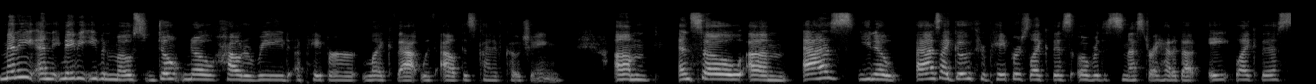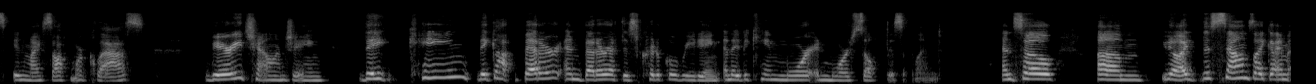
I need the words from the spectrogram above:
many and maybe even most don't know how to read a paper like that without this kind of coaching. Um, and so um, as, you know, as I go through papers like this over the semester, I had about eight like this in my sophomore class, very challenging. They came, they got better and better at this critical reading and they became more and more self-disciplined. And so, um, you know, I, this sounds like I'm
